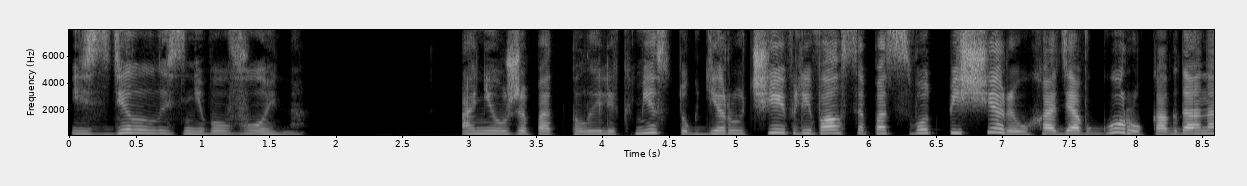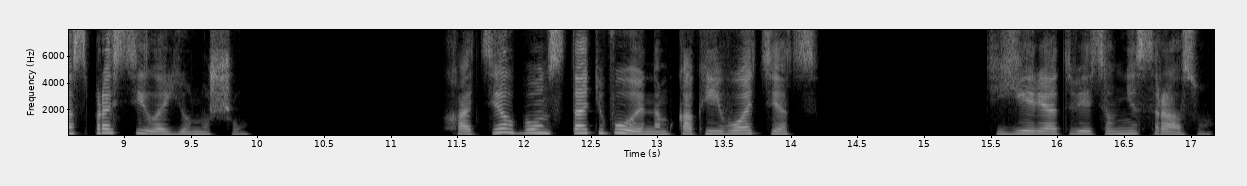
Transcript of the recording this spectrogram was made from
и сделал из него воина. Они уже подплыли к месту, где ручей вливался под свод пещеры, уходя в гору, когда она спросила юношу. Хотел бы он стать воином, как его отец? Тьерри ответил не сразу.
